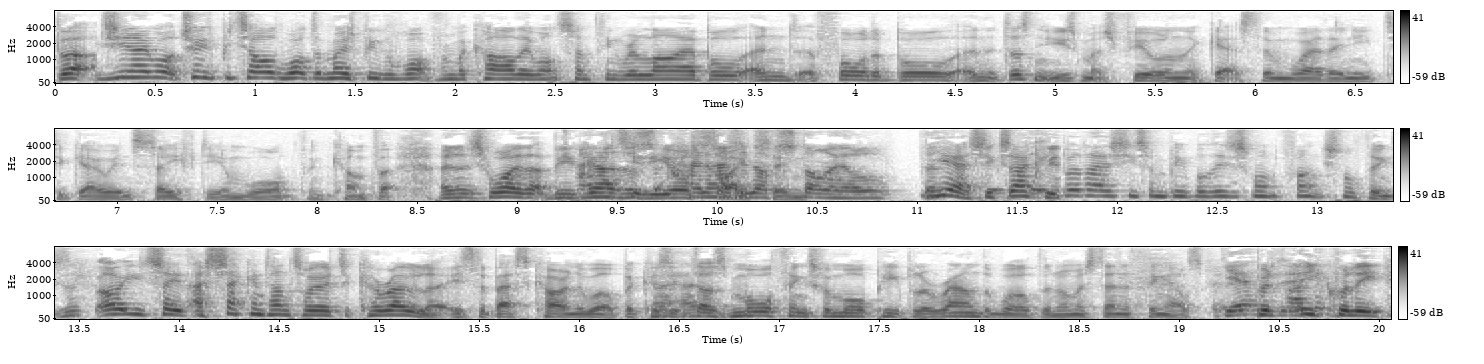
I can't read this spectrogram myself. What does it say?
But do you know what? Truth be told, what do most people want from a car? They want something reliable and affordable, and that doesn't use much fuel, and that gets them where they need to go in safety and warmth and comfort. And it's why that Bugatti a- that you're has enough style. That, yes, exactly. But actually, some people they just want functional things. Oh, you'd say a second-hand Toyota Corolla is the best car in the world because it does more things for more people around the world than almost anything else. Uh-huh. Yeah, but I think- equally,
